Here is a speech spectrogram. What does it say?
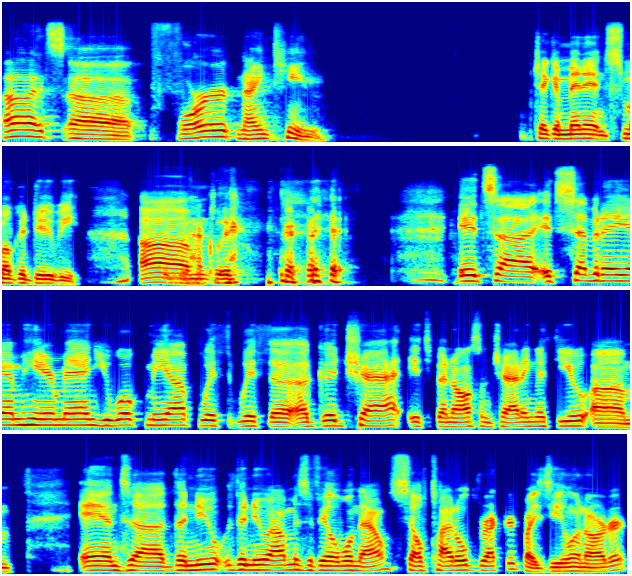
uh it's uh 419. Take a minute and smoke a doobie. Um, exactly. it's uh it's 7 a.m here man you woke me up with with a, a good chat it's been awesome chatting with you um and uh the new the new album is available now self-titled record by zeal & ardor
